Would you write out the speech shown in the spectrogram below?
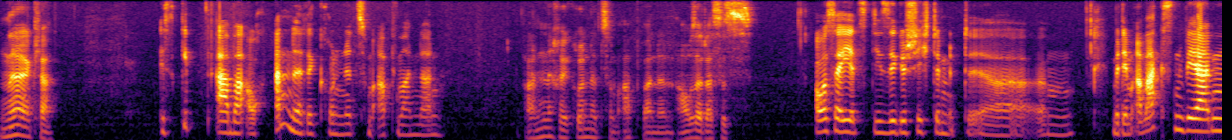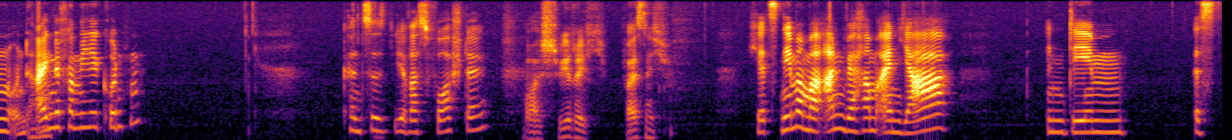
Na ja, klar. Es gibt aber auch andere Gründe zum Abwandern. Andere Gründe zum Abwandern, außer dass es. Außer jetzt diese Geschichte mit, der, ähm, mit dem Erwachsenwerden und eigene Familie gründen. Könntest du dir was vorstellen? Boah, ist schwierig. Weiß nicht. Jetzt nehmen wir mal an, wir haben ein Jahr, in dem es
